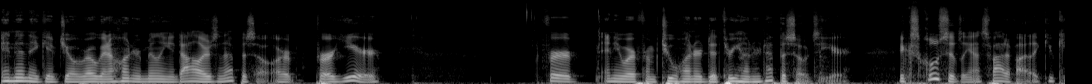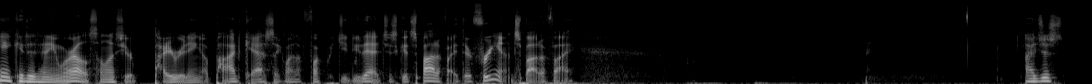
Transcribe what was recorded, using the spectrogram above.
And then they give Joe Rogan $100 million an episode or per year for anywhere from 200 to 300 episodes a year exclusively on Spotify. Like you can't get it anywhere else unless you're pirating a podcast. Like why the fuck would you do that? Just get Spotify. They're free on Spotify. I just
